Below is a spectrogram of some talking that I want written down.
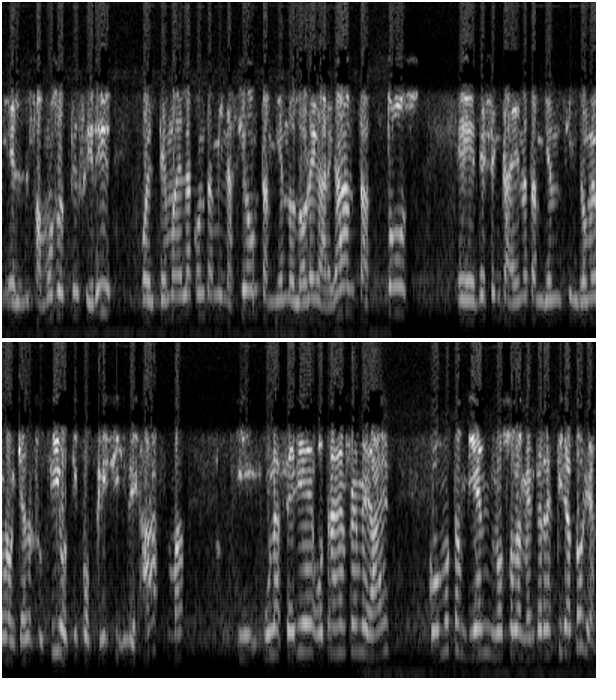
el famoso TCD, por el tema de la contaminación, también dolor de garganta, tos, desencadena también síndrome bronquial obstructivo, tipo crisis de asma y una serie de otras enfermedades, como también no solamente respiratorias,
